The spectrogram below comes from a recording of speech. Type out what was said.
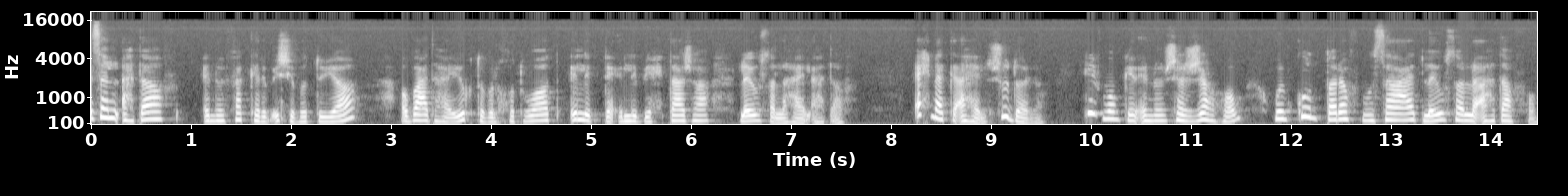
اذا الأهداف إنه يفكر بإشي بده إياه وبعدها يكتب الخطوات اللي, بت... اللي بيحتاجها ليوصل لهاي الأهداف. إحنا كأهل شو دورنا؟ كيف ممكن إنه نشجعهم ونكون طرف مساعد ليوصل لأهدافهم؟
